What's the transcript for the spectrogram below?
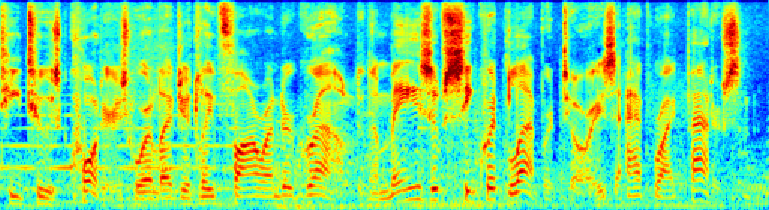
T2's quarters were allegedly far underground in a maze of secret laboratories at Wright-Patterson.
